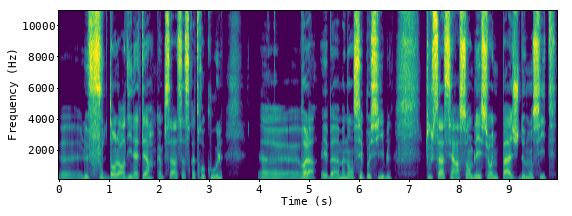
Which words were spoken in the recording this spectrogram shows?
euh, le foutre dans l'ordinateur comme ça, ça serait trop cool. voilà, et ben maintenant c'est possible tout ça s'est rassemblé sur une page de mon site.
